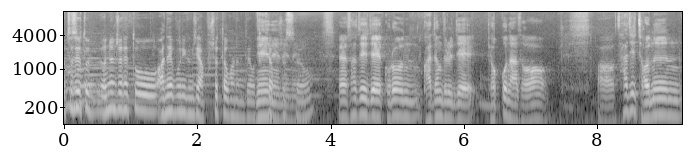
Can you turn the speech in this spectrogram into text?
어떠세요? 또 몇 년 전에 또 아내분이 굉장히 아프셨다고 하는데 어떻게 네네네네. 아프셨어요? 네, 사실 이제 그런 과정들을 이제 겪고 나서 어, 사실 저는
